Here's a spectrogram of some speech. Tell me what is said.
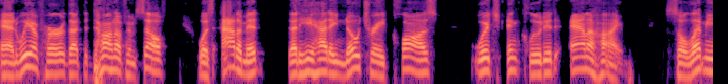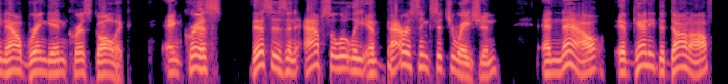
And we have heard that Dadonov himself was adamant that he had a no trade clause, which included Anaheim. So let me now bring in Chris Gawlik. And Chris, this is an absolutely embarrassing situation. And now Evgeny Dadonov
